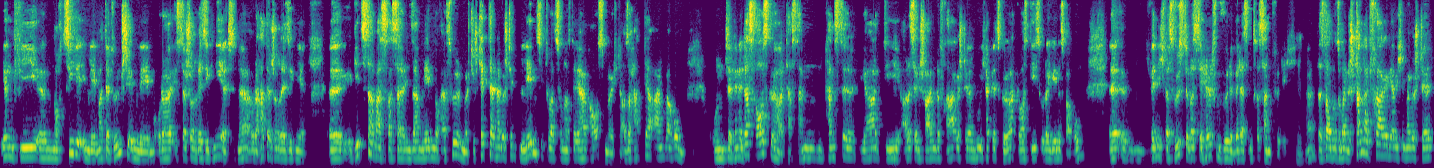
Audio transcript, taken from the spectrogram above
irgendwie ähm, noch Ziele im Leben? Hat er Wünsche im Leben? Oder ist er schon resigniert? Ne? Oder hat er schon resigniert? Äh, Gibt es da was, was er in seinem Leben noch erfüllen möchte? Steckt er in einer bestimmten Lebenssituation, aus der er heraus möchte? Also hat der ein Warum? Und äh, wenn du das rausgehört hast, dann kannst du ja die alles entscheidende Frage stellen, du, ich habe jetzt gehört, du hast dies oder jenes, warum? Äh, wenn ich was wüsste, was dir helfen würde, wäre das interessant für dich. Mhm. Das war so meine Standardfrage, die habe ich immer gestellt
